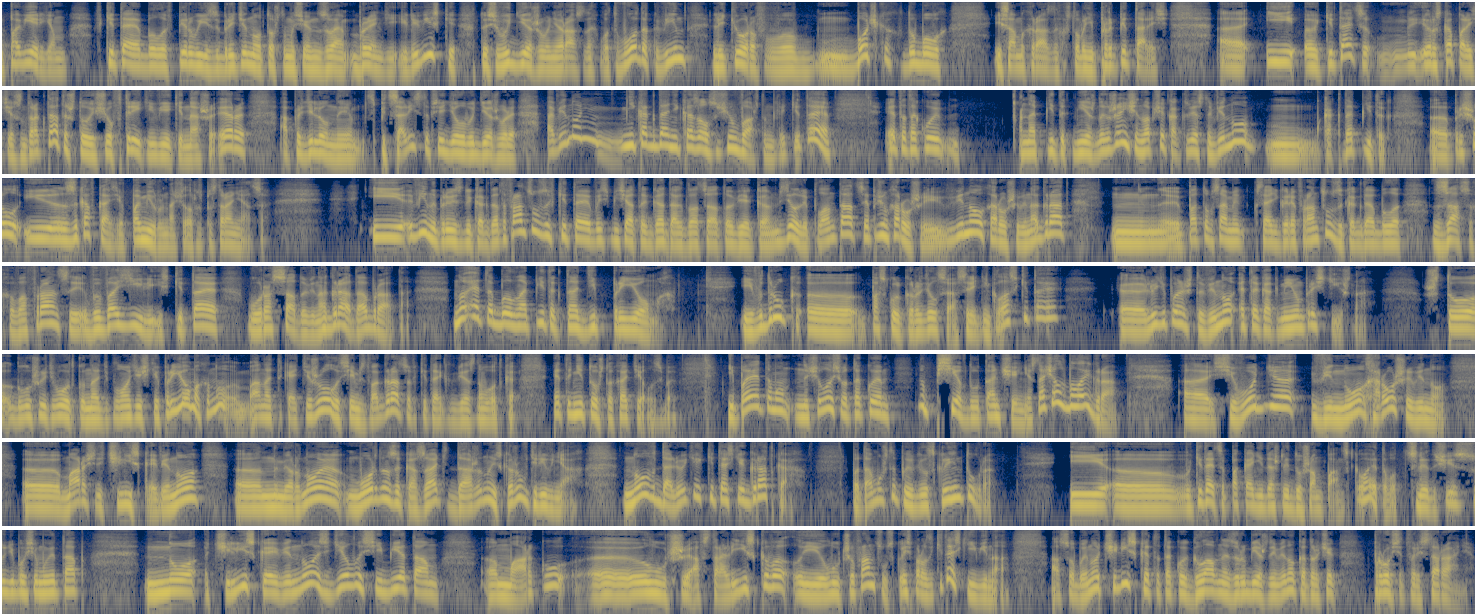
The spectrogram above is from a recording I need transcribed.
поверьям, в Китае было впервые изобретено то, что мы сегодня называем бренди или виски, то есть выдерживание разных вот водок, вин, ликеров в бочках дубовых и самых разных, чтобы они пропитались. Э, и э, китайцы раскопали, естественно, трактаты, что еще в третьем веке нашей эры определенные специалисты все дело выдерживали, а вино никогда не казалось очень важным для Китая. Это такой напиток нежных женщин, вообще, как известно, вино, как напиток, э, пришел из Закавказья, по миру начал распространяться. И вина привезли когда-то французы в Китай в 80-х годах 20 века, сделали плантации, причем хорошее вино, хороший виноград. Потом сами, кстати говоря, французы, когда была засуха во Франции, вывозили из Китая в рассаду винограда обратно. Но это был напиток на дип-приемах. И вдруг, э, поскольку родился средний класс в Китае, э, люди поняли, что вино – это как минимум престижно что глушить водку на дипломатических приемах, ну, она такая тяжелая, 72 градуса в Китае, как известно, водка, это не то, что хотелось бы. И поэтому началось вот такое ну, псевдоутончение. Сначала была игра. А сегодня вино, хорошее вино, Э, марочное чилийское вино э, номерное можно заказать даже, ну не скажу в деревнях, но в далеких китайских городках, потому что появилась клиентура. И э, китайцы пока не дошли до шампанского, это вот следующий, судя по всему, этап. Но чилийское вино сделало себе там марку лучше австралийского и лучше французского. Есть, правда, китайские вина особые, но чилийское – это такое главное зарубежное вино, которое человек просит в ресторане.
